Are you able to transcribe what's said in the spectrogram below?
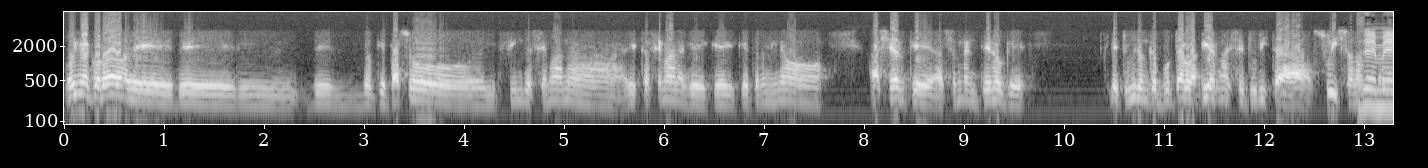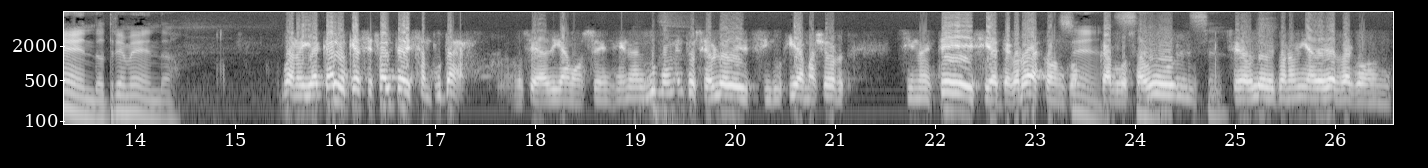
hoy me acordaba de, de, lo que pasó el fin de semana, esta semana que, que, terminó ayer, que ayer me entero que le tuvieron que apuntar la pierna a ese turista suizo. Tremendo, tremendo. Bueno, y acá lo que hace falta es amputar. O sea, digamos, en, en algún momento se habló de cirugía mayor sin anestesia, ¿te acordás? Con, Carlos Saúl, se habló de economía de guerra con,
